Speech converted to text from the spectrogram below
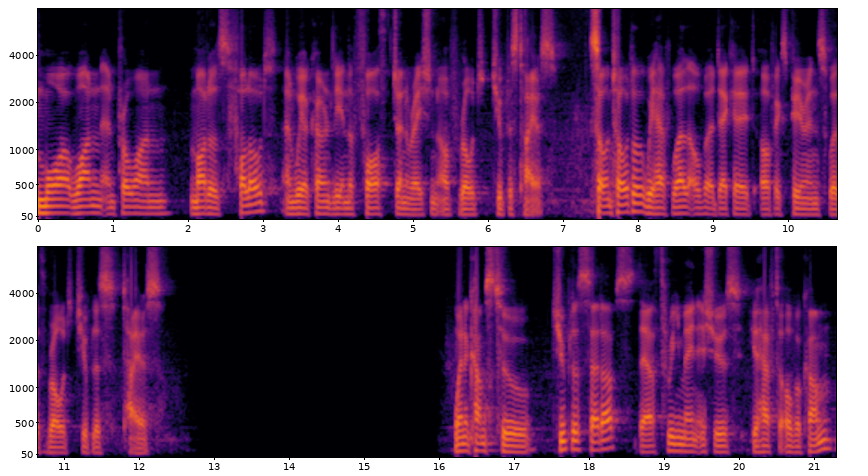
more One and Pro One models followed, and we are currently in the fourth generation of road tubeless tires. So in total, we have well over a decade of experience with road tubeless tires. When it comes to tubeless setups, there are three main issues you have to overcome.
